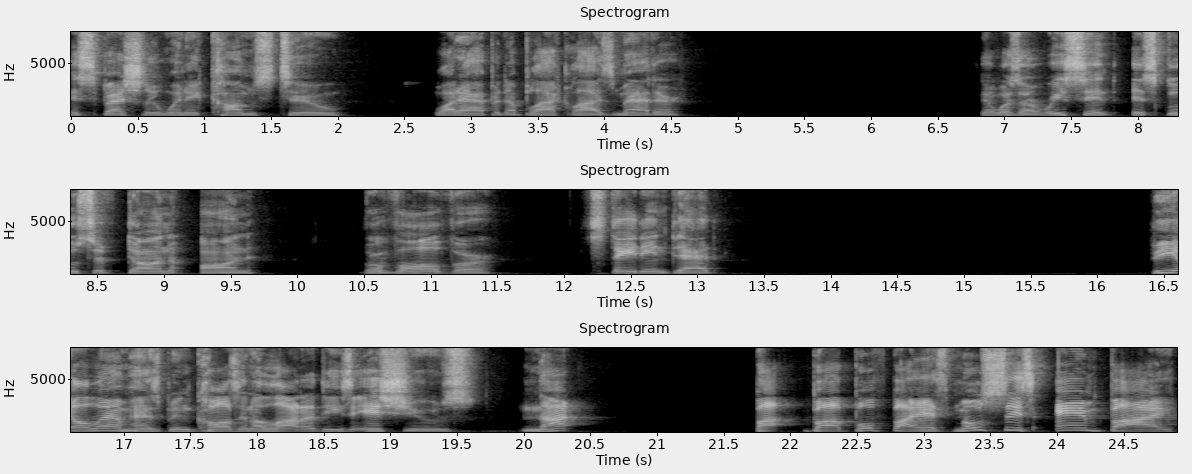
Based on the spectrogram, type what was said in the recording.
especially when it comes to what happened to Black Lives Matter. There was a recent exclusive done on Revolver stating that BLM has been causing a lot of these issues, not but both by osmosis and by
